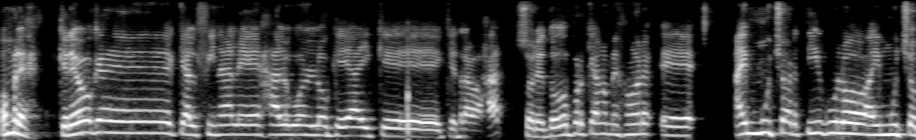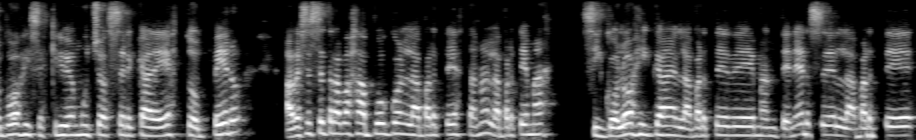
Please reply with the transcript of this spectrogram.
Hombre, creo que, que al final es algo en lo que hay que, que trabajar, sobre todo porque a lo mejor eh, hay mucho artículo, hay mucho post y se escribe mucho acerca de esto, pero a veces se trabaja poco en la parte esta, ¿no? En la parte más psicológica, en la parte de mantenerse, en la parte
